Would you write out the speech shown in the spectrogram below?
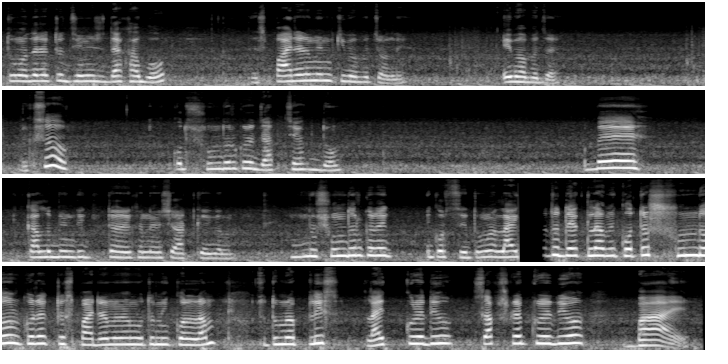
তোমাদের একটা জিনিস দেখাবো। স্পাইডারম্যান কীভাবে চলে? এইভাবে যায়। দেখছ? কত সুন্দর করে যাচ্ছে একদম। আবে, কালো বিল্ডিংটা এখানে এসে আটকে গেলাম কিন্তু সুন্দর করে ই করছে। তোমরা লাইক তো দেখলে আমি কত সুন্দর করে একটা স্পাইডারম্যানের মতন ই করলাম। তো তোমরা প্লিজ লাইক করে দিও সাবস্ক্রাইব করে দিও। বাই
